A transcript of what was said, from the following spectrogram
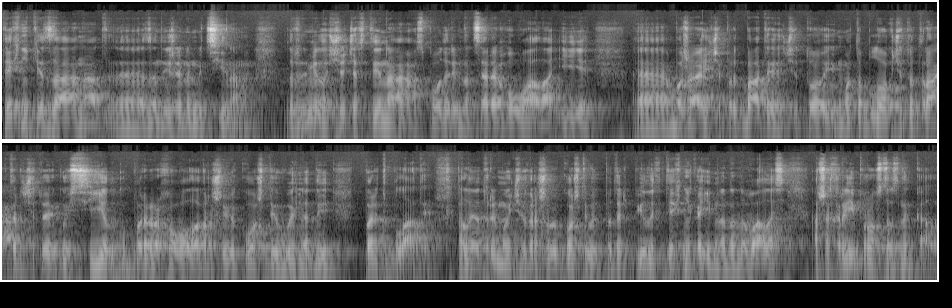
техніки за над е, заниженими цінами. Зрозуміло, що частина господарів на це реагувала і е, бажаючи придбати чи то і мотоблок, чи то трактор, чи то якусь сіялку, перераховувала грошові кошти у вигляді передплати. Але отримуючи грошові кошти від потерпілих, техніка їм не надавалась, а шахраї просто зникали.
